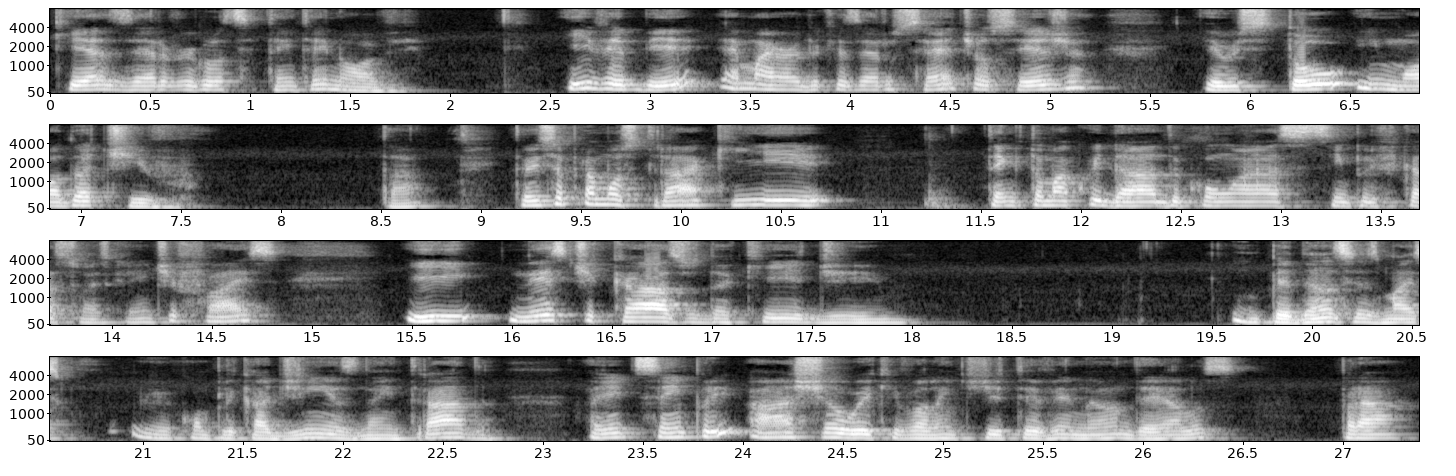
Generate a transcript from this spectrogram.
que é 0,79. E VB é maior do que 0,7, ou seja, eu estou em modo ativo. Tá? Então isso é para mostrar que tem que tomar cuidado com as simplificações que a gente faz. E neste caso daqui de impedâncias mais eh, complicadinhas na entrada, a gente sempre acha o equivalente de TVNAN delas para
